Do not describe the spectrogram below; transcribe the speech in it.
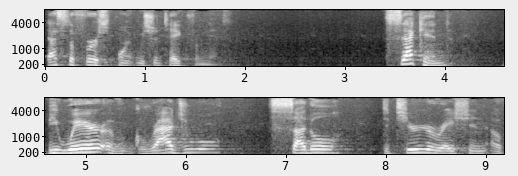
That's the first point we should take from this. Second, beware of gradual, subtle deterioration of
